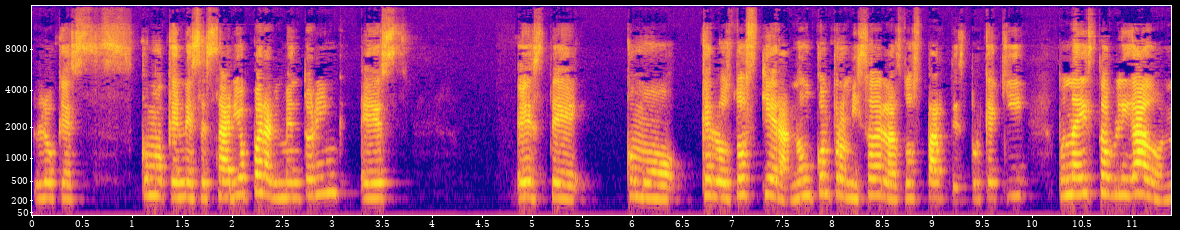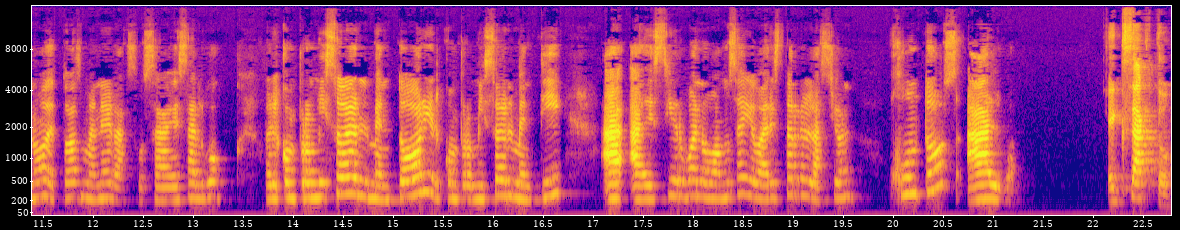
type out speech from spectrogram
lo que es como que necesario para el mentoring es este, como que los dos quieran, ¿no? Un compromiso de las dos partes, porque aquí, pues nadie está obligado, ¿no? De todas maneras, o sea, es algo, el compromiso del mentor y el compromiso del mentí a, a decir, bueno, vamos a llevar esta relación juntos a algo. Exacto.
